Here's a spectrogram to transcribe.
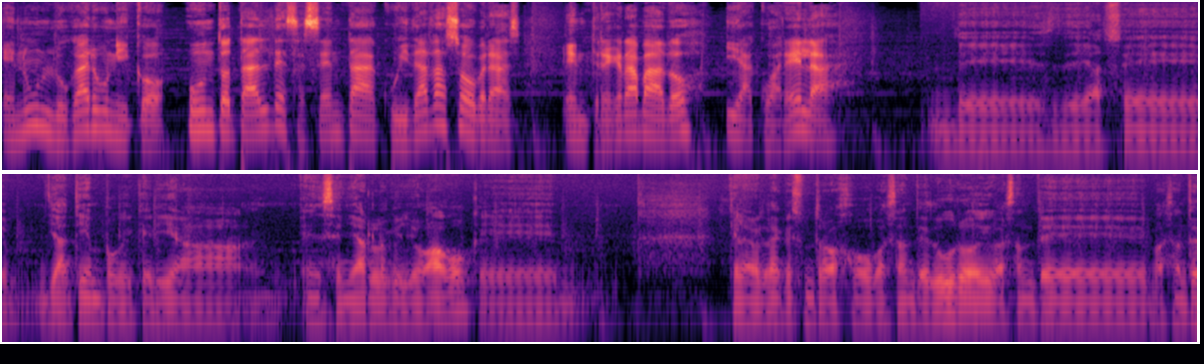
en un lugar único un total de 60 cuidadas obras entre grabados y acuarelas. Desde hace ya tiempo que quería enseñar lo que yo hago, que la verdad que es un trabajo bastante duro y bastante, bastante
